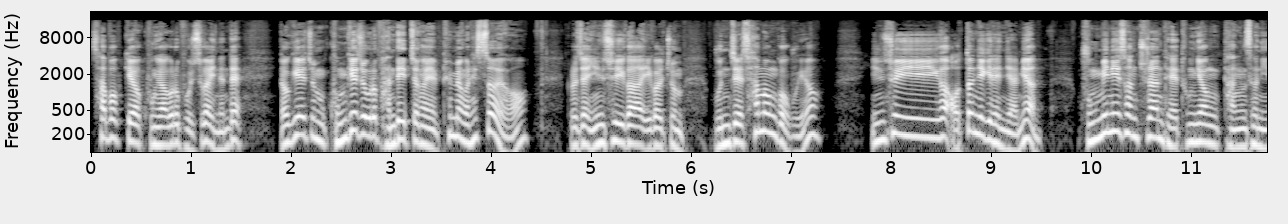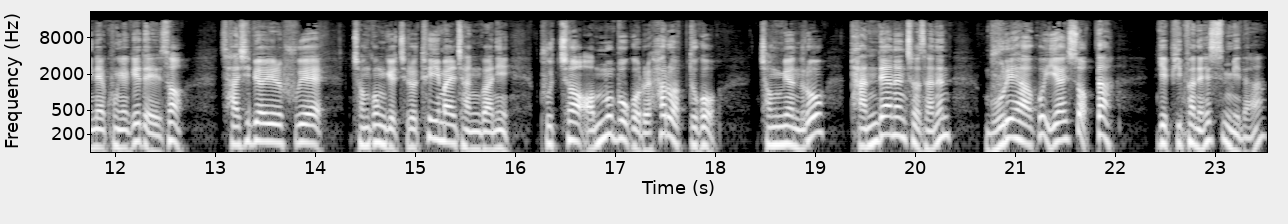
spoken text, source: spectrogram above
사법개혁 공약으로 볼 수가 있는데 여기에 좀 공개적으로 반대 입장을 표명을 했어요. 그러자 인수위가 이걸 좀 문제 삼은 거고요. 인수위가 어떤 얘기를 했냐면 국민이 선출한 대통령 당선인의 공약에 대해서 40여일 후에 정권 교체로 퇴임할 장관이 부처 업무 보고를 하루 앞두고 정면으로 반대하는 처사는 무례하고 이해할 수 없다. 이게 비판을 했습니다.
